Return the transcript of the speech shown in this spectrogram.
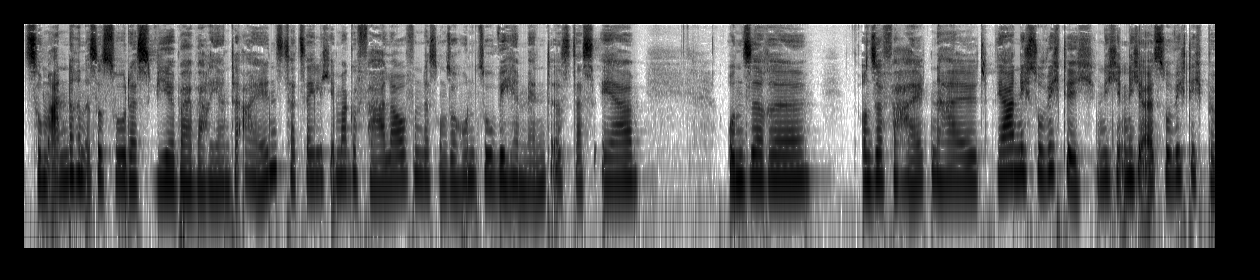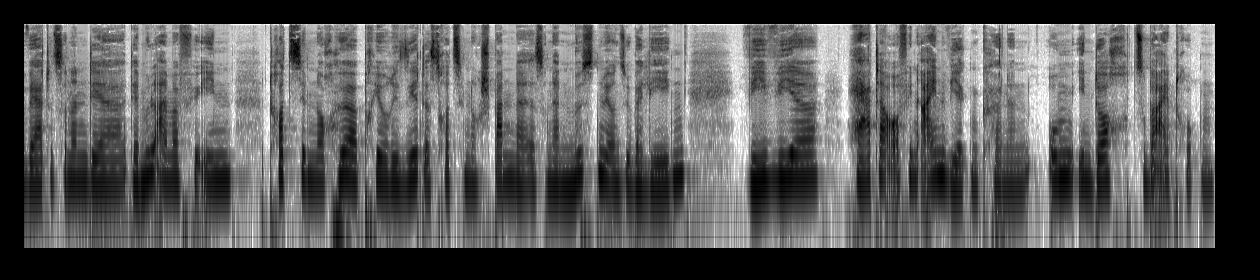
zum anderen ist es so, dass wir bei Variante 1 tatsächlich immer Gefahr laufen, dass unser Hund so vehement ist, dass er unsere unser Verhalten halt, ja, nicht so wichtig, nicht, nicht als so wichtig bewertet, sondern der, der Mülleimer für ihn trotzdem noch höher priorisiert ist, trotzdem noch spannender ist. Und dann müssten wir uns überlegen, wie wir härter auf ihn einwirken können, um ihn doch zu beeindrucken.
